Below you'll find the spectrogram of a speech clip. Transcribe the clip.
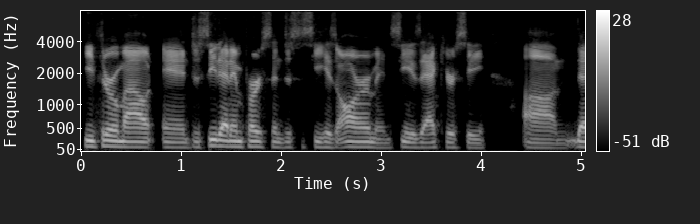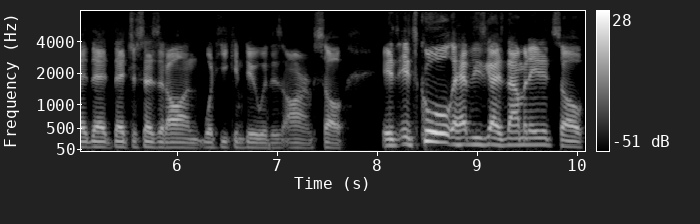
he threw him out. And to see that in person, just to see his arm and see his accuracy, um, that, that, that just says it all on what he can do with his arm. So it, it's cool to have these guys nominated. So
